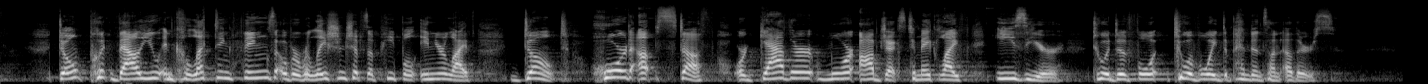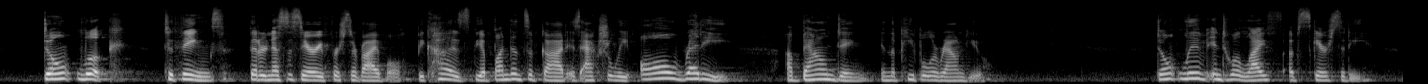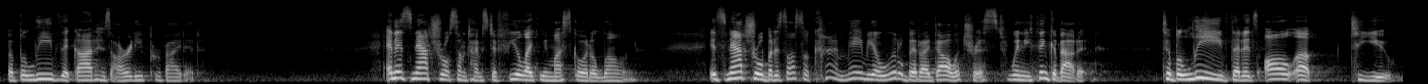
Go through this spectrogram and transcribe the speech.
Don't put value in collecting things over relationships of people in your life. Don't hoard up stuff or gather more objects to make life easier to, to avoid dependence on others. Don't look to things that are necessary for survival because the abundance of God is actually already abounding in the people around you. Don't live into a life of scarcity, but believe that God has already provided. And it's natural sometimes to feel like we must go it alone. It's natural, but it's also kind of maybe a little bit idolatrous when you think about it to believe that it's all up to you,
